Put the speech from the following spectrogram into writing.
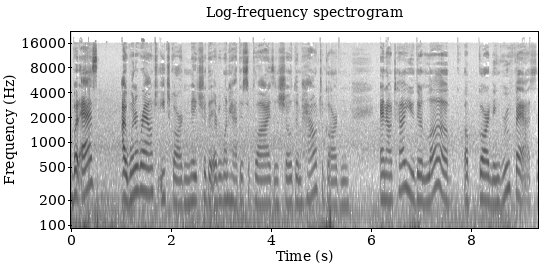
But as I went around to each garden, made sure that everyone had their supplies and showed them how to garden. And I'll tell you, their love of gardening grew fast.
